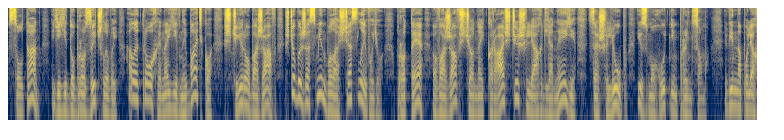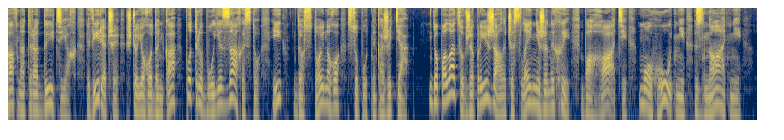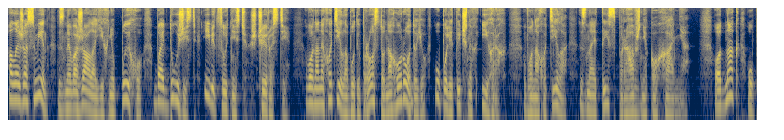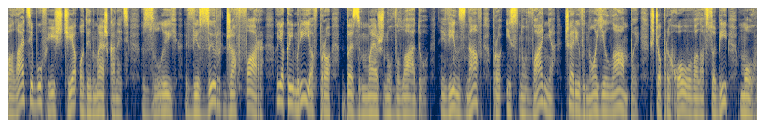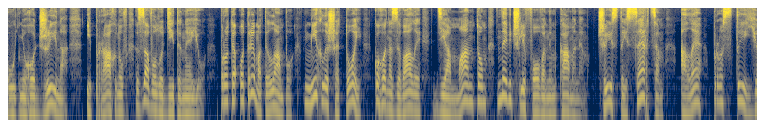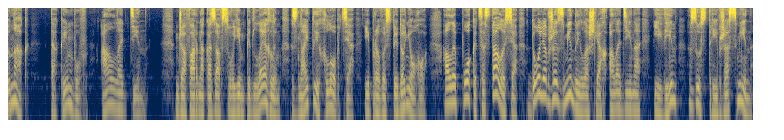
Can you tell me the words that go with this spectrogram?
Султан, її доброзичливий, але трохи наївний батько, щиро бажав, щоби Жасмін була щасливою, проте вважав, що найкращий шлях для неї це шлюб із могутнім принцем. Він наполягав на традиціях, вірячи, що його донька потребує захисту і достойного супутника життя. До палацу вже приїжджали численні женихи, багаті, могутні, знатні. Але Жасмін зневажала їхню пиху, байдужість і відсутність щирості. Вона не хотіла бути просто нагородою у політичних іграх. Вона хотіла знайти справжнє кохання. Однак у палаці був іще один мешканець злий візир Джафар, який мріяв про безмежну владу. Він знав про існування чарівної лампи, що приховувала в собі могутнього джина, і прагнув заволодіти нею. Проте отримати лампу міг лише той, кого називали діамантом невідшліфованим каменем, чистий серцем, але простий юнак. Таким був Алладін. Джафар наказав своїм підлеглим знайти хлопця і привести до нього. Але поки це сталося, доля вже змінила шлях Аладдіна, і він зустрів Жасмін.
